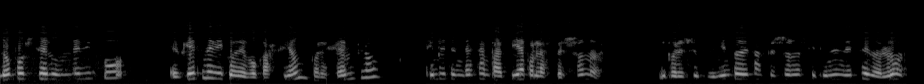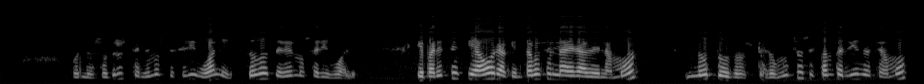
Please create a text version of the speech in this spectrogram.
no por ser un médico, el que es médico de vocación, por ejemplo, siempre tendrá esa empatía por las personas y por el sufrimiento de esas personas que tienen ese dolor. Pues nosotros tenemos que ser iguales, todos debemos ser iguales. Que parece que ahora que entramos en la era del amor, no todos, pero muchos están perdiendo ese amor.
